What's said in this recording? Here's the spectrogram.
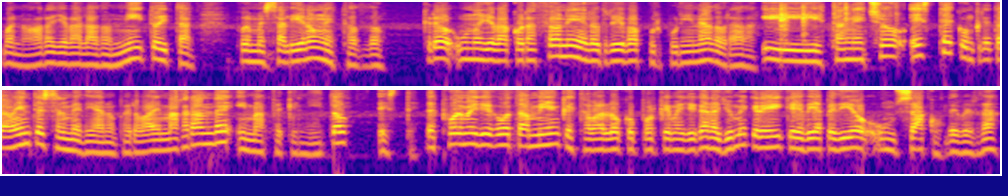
bueno ahora lleva el adornito y tal. Pues me salieron estos dos creo uno lleva corazones y el otro lleva purpurina dorada. Y están hechos este concretamente es el mediano pero hay más grandes y más pequeñitos este. Después me llegó también que estaba loco porque me llegara. Yo me creí que había pedido un saco de verdad.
